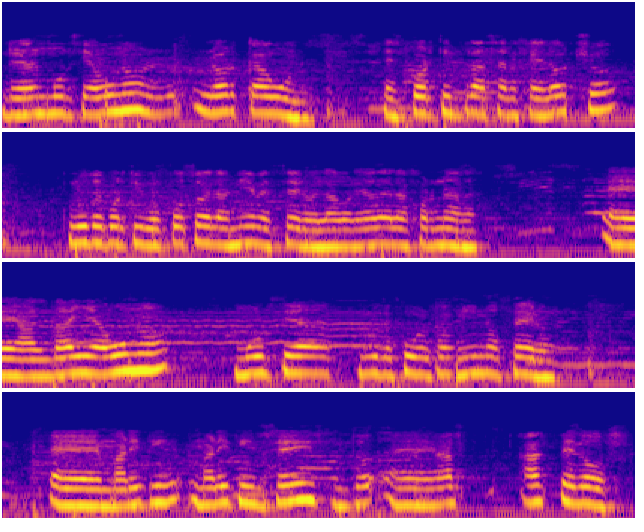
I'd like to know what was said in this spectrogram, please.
Real Murcia 1, Lorca 1, Sporting Plaza Argel 8, Club Deportivo Pozo de las Nieves 0 en la goleada de la jornada. Eh, Aldaya 1, Murcia Club de Fútbol Femenino 0. Eh, Maritim, 6, eh, Aspe 2.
